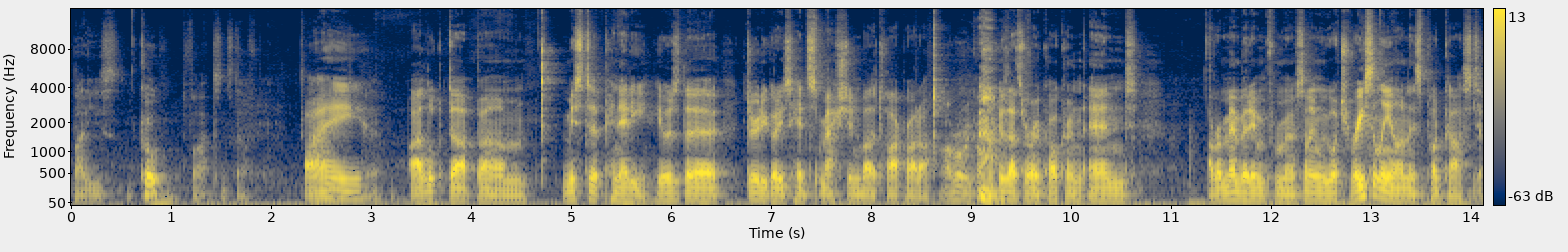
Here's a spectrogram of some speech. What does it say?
buddies Cool. fights and stuff. I I looked up um, Mr. Panetti. He was the dude who got his head smashed in by the typewriter. Oh, Rory Cochrane. because that's Rory Cochrane, and I remembered him from uh, something we watched recently on this podcast. Yeah.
